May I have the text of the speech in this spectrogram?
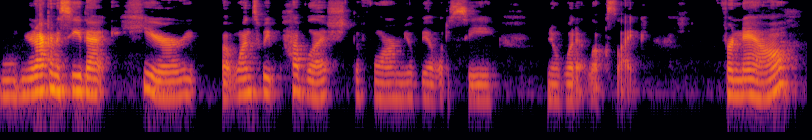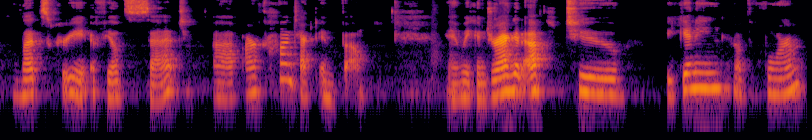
You're not going to see that here, but once we publish the form, you'll be able to see you know, what it looks like. For now, let's create a field set of our contact info. And we can drag it up to beginning of the form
